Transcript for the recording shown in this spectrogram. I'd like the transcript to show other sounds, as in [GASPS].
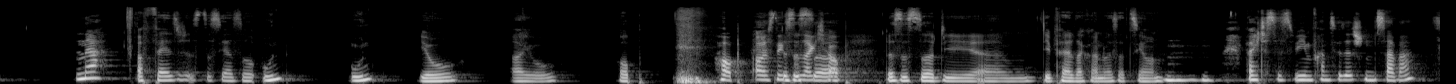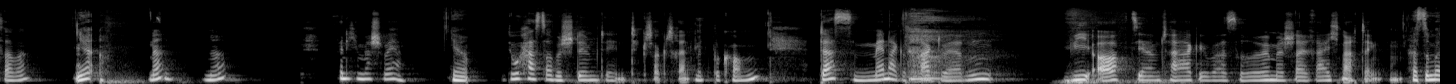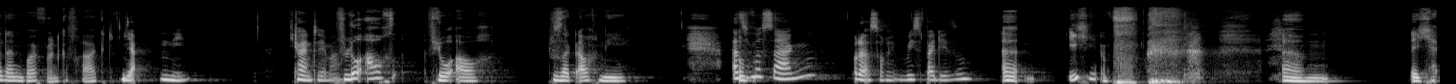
Na? Auf Felsisch ist das ja so un, un, jo, ajo, hopp. Hopp. Aus Das nächsten ist, sage ich so, hopp. das ist so die, ähm, die Pfälzer Konversation. Mhm. Vielleicht ist es wie im Französischen ça va, ça va, Ja, ne? Ne? Finde ich immer schwer. ja. Du hast doch bestimmt den TikTok-Trend mitbekommen, dass Männer gefragt werden, wie oft sie am Tag über das römische Reich nachdenken. Hast du mal deinen Boyfriend gefragt? Ja, nie. Kein Thema. Flo auch. Flo auch. Du sagst auch nie. Also ich muss sagen, oder sorry, wie ist bei dir so? Äh, ich? [LAUGHS] Ähm, ich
